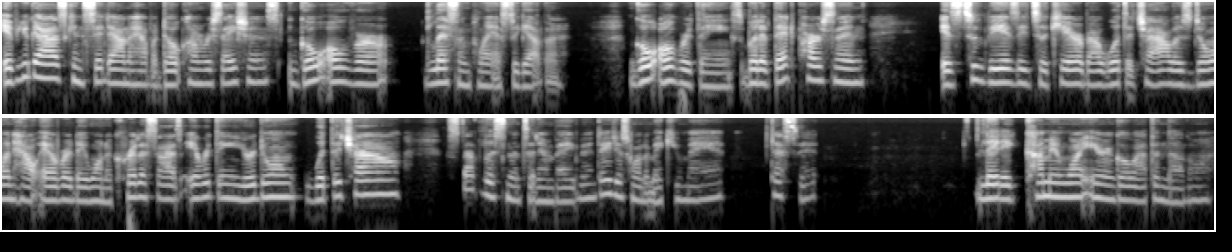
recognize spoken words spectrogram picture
If you guys can sit down and have adult conversations, go over lesson plans together. Go over things. But if that person is too busy to care about what the child is doing, however, they want to criticize everything you're doing with the child, stop listening to them, baby. They just want to make you mad. That's it. Let it come in one ear and go out another one.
